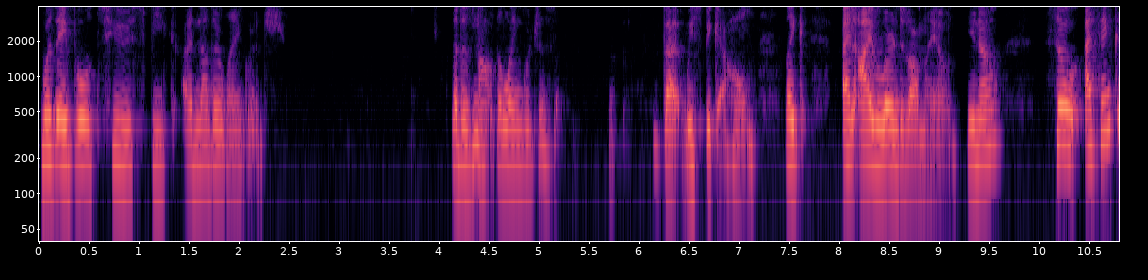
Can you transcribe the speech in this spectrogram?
was able to speak another language that is not the languages that we speak at home. Like and I learned it on my own, you know? So I think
